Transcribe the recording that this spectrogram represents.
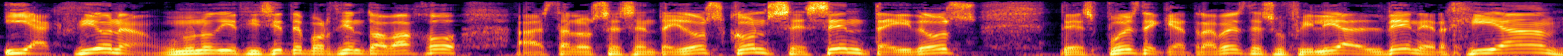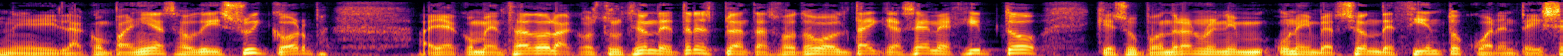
Y acciona un 1,17% abajo hasta los 62,62 después de que a través de su filial de energía y la compañía saudí Suicorp haya comenzado la construcción de tres plantas fotovoltaicas en Egipto que supondrán una inversión de 146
